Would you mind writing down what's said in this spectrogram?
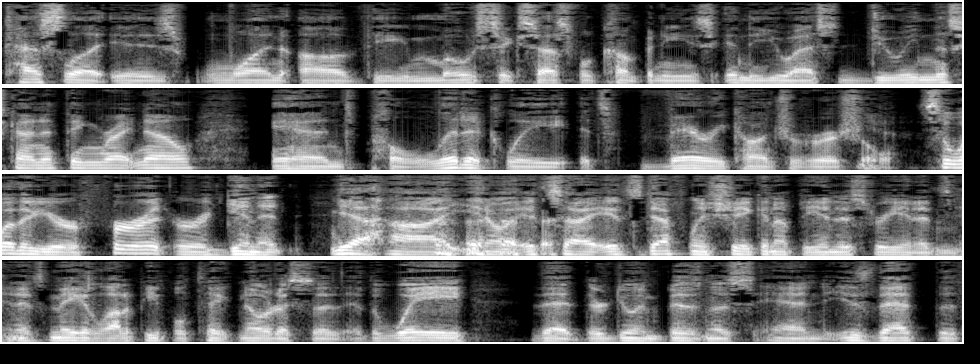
Tesla is one of the most successful companies in the U.S. doing this kind of thing right now. And politically, it's very controversial. So whether you're for it or against it, Yeah. uh, you know, it's uh, it's definitely shaken up the industry, and it's Mm-hmm. and it's making a lot of people take notice of the way that they're doing business. And is that the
